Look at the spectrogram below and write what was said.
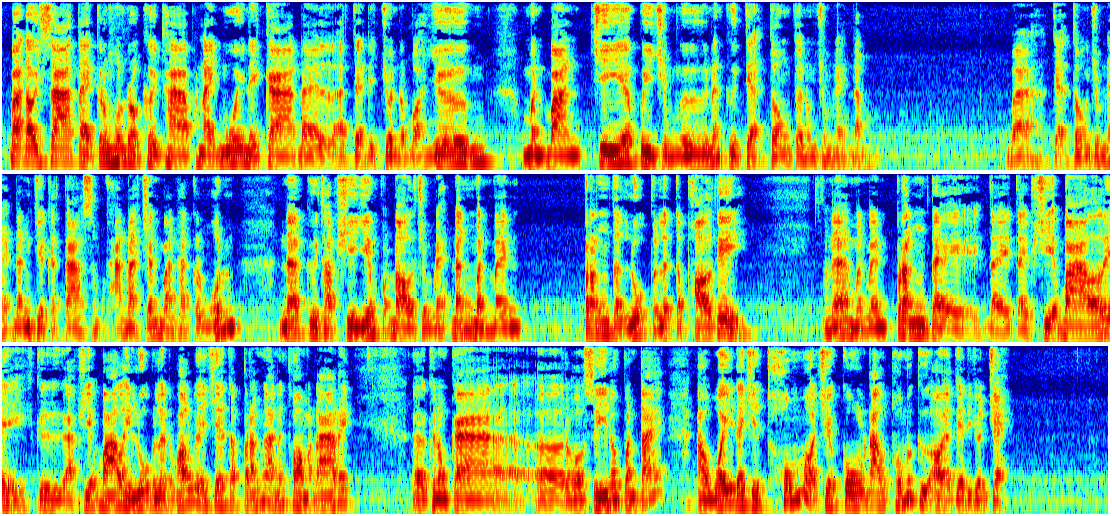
បាទដោយសារតែក្រុមហ៊ុនរកឃើញថាផ្នែកមួយនៃការដែលអតិថិជនរបស់យើង មិនបានជាពីជំងឺហ្នឹងគឺតាក់ទងទៅនឹងចំណេះដឹង បាទតកតងចំណេះដឹងជាកត្តាសំខាន់ណាស់អញ្ចឹងបានថាក្រុមហ៊ុនណាគឺថាព្យាយាមផ្ដល់ចំណេះដឹងមិនមែនប្រឹងតែលក់ផលិតផលទេណាមិនមែនប្រឹងតែតែតែព្យាបាលទេគឺអាព្យាបាលឲ្យលក់ផលិតផលវាជាតែប្រឹងអានឹងធម្មតាទេក្នុងការរកស៊ីនោះប៉ុន្តែអ្វីដែលជាធំជាគោលដៅធំគឺឲ្យអតិថិជនចេះ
